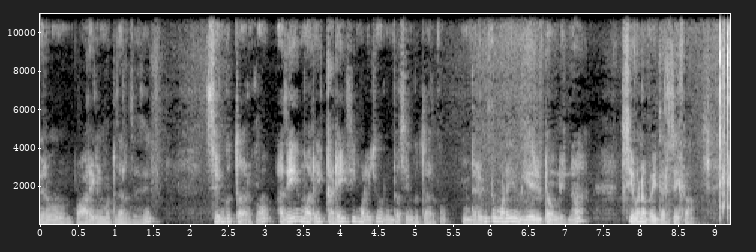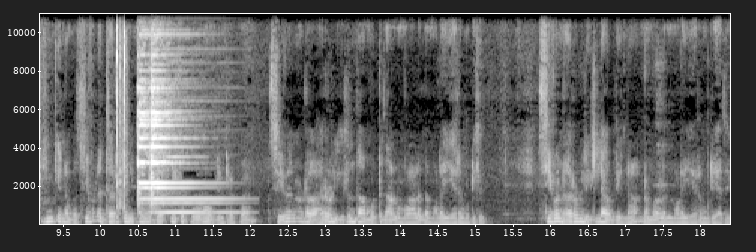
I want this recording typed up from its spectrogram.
வெறும் பாறைகள் மட்டும்தான் இருந்தது. செங்குத்தாக இருக்கும். அதே மாதிரி கடைசி மலையும் ரொம்ப செங்குத்தாக இருக்கும். இந்த ரெண்டு மலையும் ஏறிட்டோம் அப்படின்னா சிவனை போய் தரிசிக்கலாம். இங்கே நம்ம சிவனை தரிசனிக்க தரிசிக்க போகிறோம் அப்படின்றப்ப சிவனோட அருள் இருந்தால் மட்டும்தான் நம்மளால் இந்த மலை ஏற முடியும். சிவன் அருள் இல்லை அப்படின்னா நம்மளால் அந்த மலை ஏற முடியாது.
